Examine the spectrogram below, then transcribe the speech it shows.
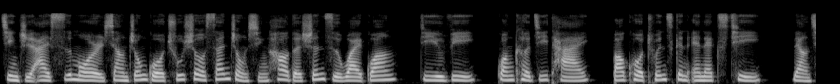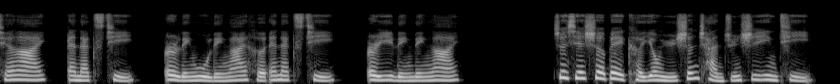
禁止艾斯摩尔向中国出售三种型号的深紫外光 DUV 光刻机台，包括 Twinscan NXT 两千 I、NXT 二零五零 I 和 NXT 二一零零 I。这些设备可用于生产军事硬体。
